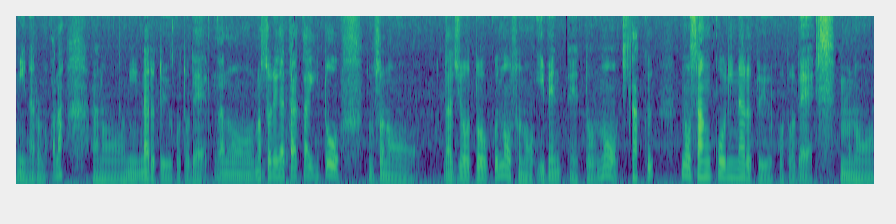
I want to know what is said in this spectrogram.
になるのかな、あのになるということで、あのまあ、それが高いと、そのラジオトークのそのイベント、の企画の参考になるということで、あの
